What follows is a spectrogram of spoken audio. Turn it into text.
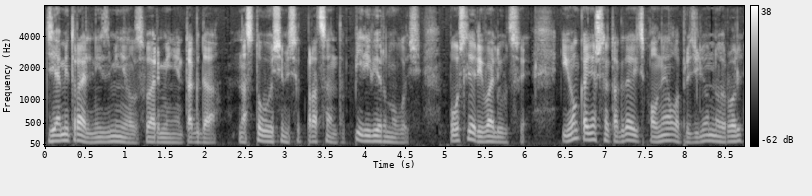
диаметрально изменилась в Армении тогда, на 180% перевернулась после революции. И он, конечно, тогда исполнял определенную роль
